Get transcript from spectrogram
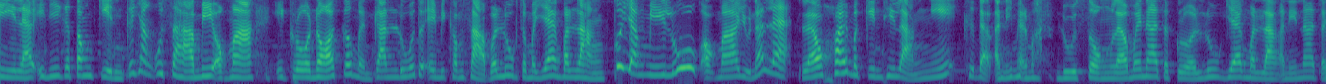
มีแล้วอีนี่ก็ต้องกิน ก็ยังอุตส่าห์มีออกมาอีโครนอสก็เหมือนกันรู้ว่าตัวเองมีคำสาปว่าลูกจะมาแย่งบัลลังก์ก็ยังมีลูกออกมาอยู่นั่นแหละ แล้วค่อยมากินทีหลังงี้ คือแบบอันนี้แมนว่าดูทรงแล้วไม่น่าจะกลัวลูกแย่งบัลลังก์อันนี้น่าจะ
